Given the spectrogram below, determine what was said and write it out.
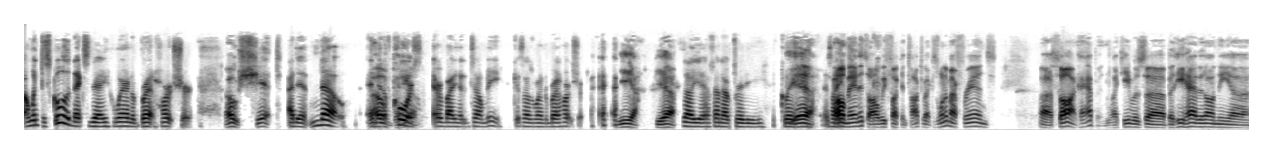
I went to school the next day wearing a Bret Hart shirt. Oh shit. I didn't know, and then Oh, of course everybody had to tell me because I was wearing a Bret Hart shirt. Yeah, yeah. So yeah, I found out pretty quick. Yeah. It's like, oh man, it's all we fucking talked about because one of my friends uh, saw it happen. Like he was, uh, but he had it on the, uh,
